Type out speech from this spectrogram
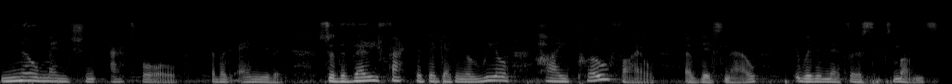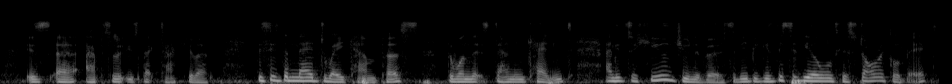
no mention at all about any of it. So the very fact that they're getting a real high profile of this now within their first six months is uh, absolutely spectacular. This is the Medway campus, the one that's down in Kent, and it's a huge university because this is the old historical bit,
